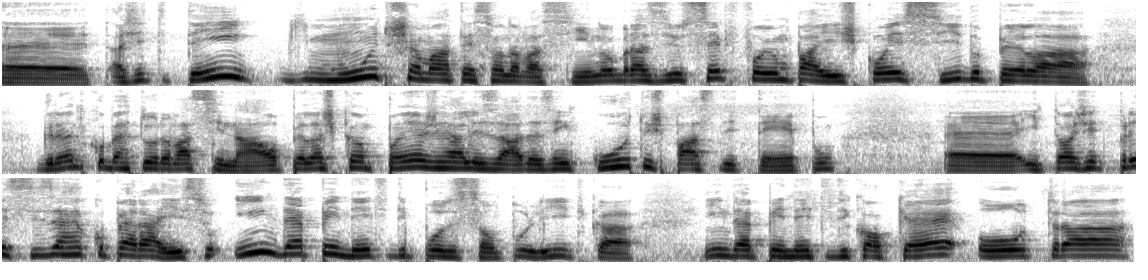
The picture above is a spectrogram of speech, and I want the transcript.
É, a gente tem que muito chamar a atenção da vacina. O Brasil sempre foi um país conhecido pela grande cobertura vacinal, pelas campanhas realizadas em curto espaço de tempo. É, então a gente precisa recuperar isso, independente de posição política, independente de qualquer outra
